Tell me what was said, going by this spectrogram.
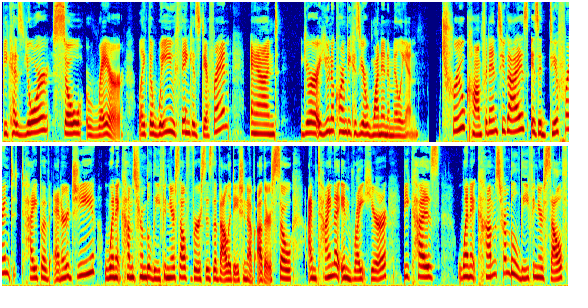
because you're so rare. Like the way you think is different. And you're a unicorn because you're one in a million. True confidence, you guys, is a different type of energy when it comes from belief in yourself versus the validation of others. So I'm tying that in right here because when it comes from belief in yourself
